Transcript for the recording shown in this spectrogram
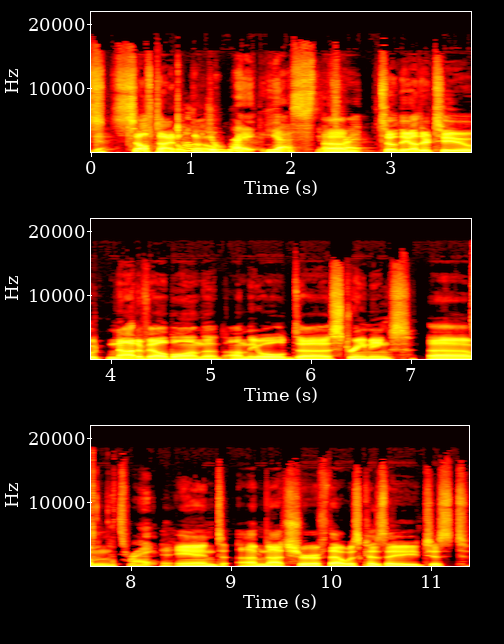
It's Yeah. self-titled oh, though. you're right. Yes, that's Um, right. So the other two not available on the on the old uh, streamings, um, That's right. and I'm not sure if that was because they just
